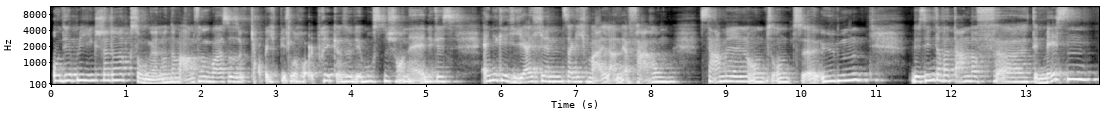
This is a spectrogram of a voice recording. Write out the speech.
Und ich habe mich hingestellt und habe gesungen. Und am Anfang war es also, glaube ich, ein bisschen holprig. Also wir mussten schon einiges, einige Jährchen, sage ich mal, an Erfahrung sammeln und, und äh, üben. Wir sind aber dann auf äh, den Messen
